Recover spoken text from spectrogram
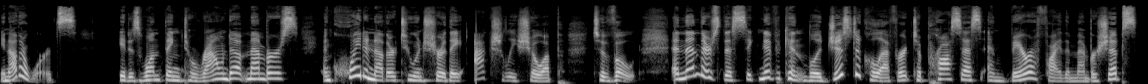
In other words, it is one thing to round up members and quite another to ensure they actually show up to vote. And then there's this significant logistical effort to process and verify the memberships,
